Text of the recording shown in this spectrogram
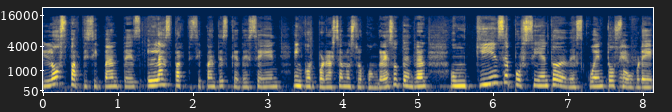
los participantes, las participantes que deseen incorporarse a nuestro Congreso tendrán un 15% de descuento sobre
